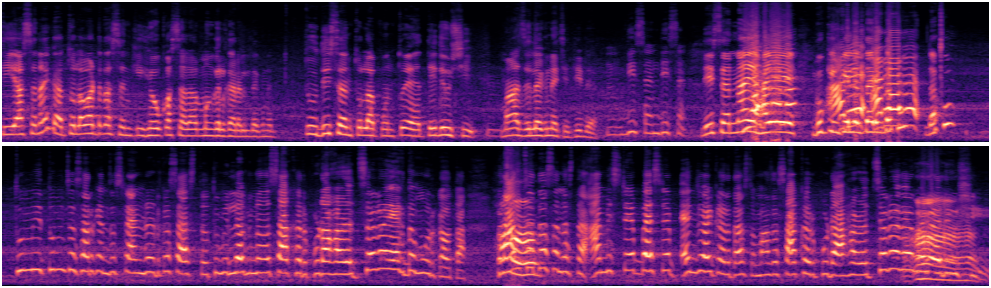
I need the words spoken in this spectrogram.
ती असं नाही का? तुला वाटत असेल की ह्यो कसाला मंगल कार्यालय लग्न? तू दिसन तुला पण तू त्या दिवशी माझं लग्नाचे तिथं. दिसन दिसन. दिसन नाही हाय बुकिंग अरे, केलं तरी अरे, दाखवू अरे. दाखवू? तुम्ही तुमच्या सारख्यांचं स्टँडर्ड कसं असतं? तुम्ही लग्न साखरपुडा हळद सगळं एकदम उरकावता. पण आमचं तसं नसतं. आम्ही स्टेप बाय स्टेप एन्जॉय करत असतो. माझा साखरपुडा हळद सगळं वेगवेगळ्या दिवशी.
